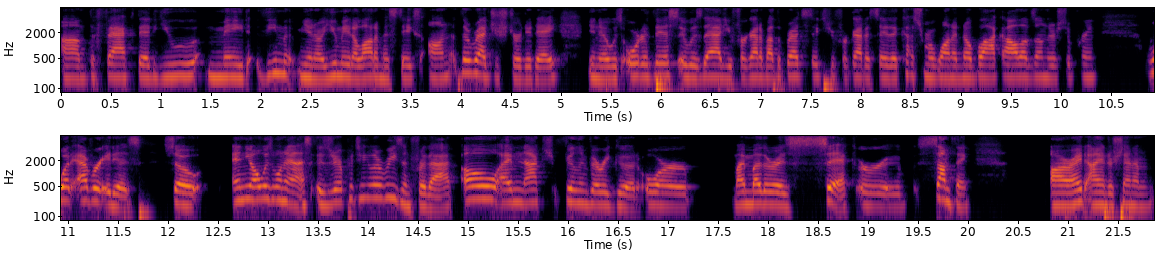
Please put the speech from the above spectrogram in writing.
um, the fact that you made the, you know, you made a lot of mistakes on the register today. You know, it was order this, it was that. You forgot about the breadsticks. You forgot to say the customer wanted no black olives on their supreme, whatever it is. So, and you always want to ask, is there a particular reason for that? Oh, I'm not feeling very good, or my mother is sick, or something. All right, I understand. I'm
